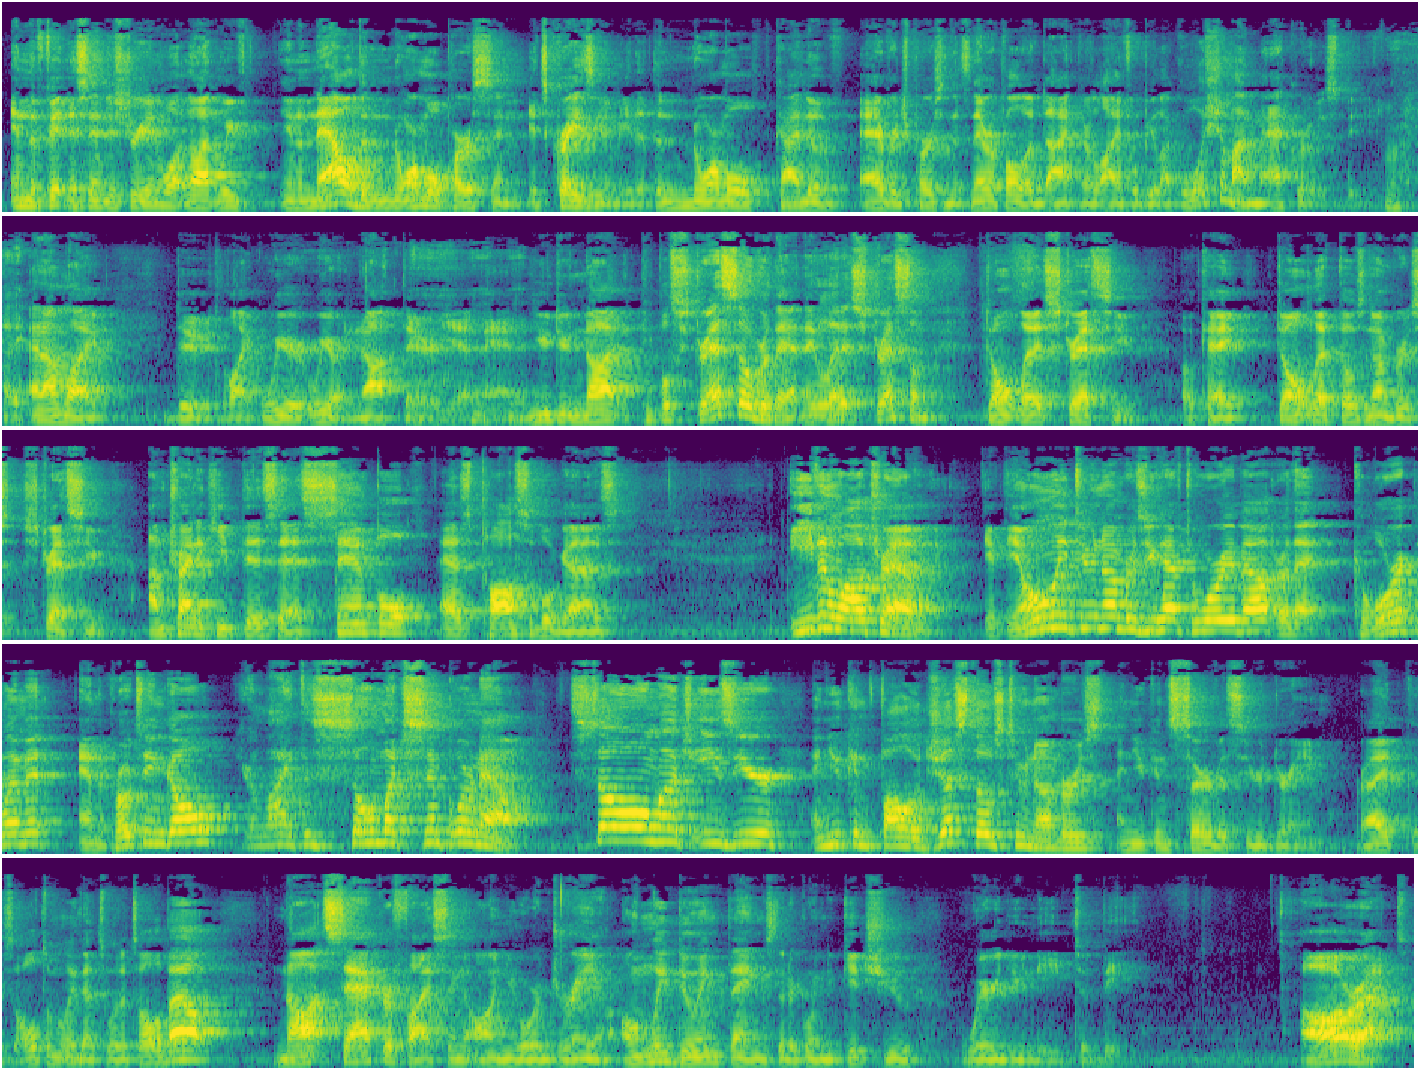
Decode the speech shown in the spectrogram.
in the fitness industry and whatnot, we've you know now the normal person. It's crazy to me that the normal kind of average person that's never followed a diet in their life will be like, "Well, what should my macros be?" Right. And I'm like, dude, like we're we are not there yet, man. you do not. People stress over that. and They let it stress them. Don't let it stress you. Okay. Don't let those numbers stress you. I'm trying to keep this as simple as possible, guys. Even while traveling, if the only two numbers you have to worry about are that caloric limit and the protein goal, your life is so much simpler now. So much easier, and you can follow just those two numbers and you can service your dream, right? Because ultimately, that's what it's all about. Not sacrificing on your dream, only doing things that are going to get you where you need to be. All right,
